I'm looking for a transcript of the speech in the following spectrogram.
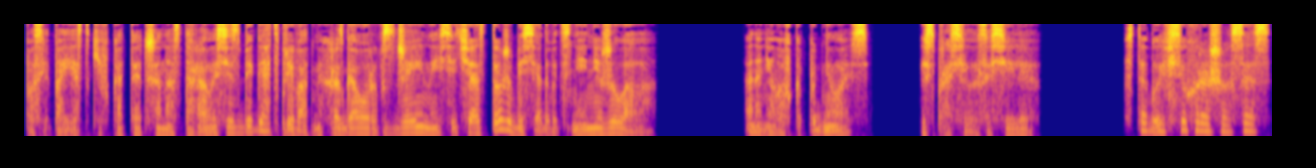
После поездки в коттедж она старалась избегать приватных разговоров с Джейн и сейчас тоже беседовать с ней не желала. Она неловко поднялась и спросила Сесилию. «С тобой все хорошо, Сэс?»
